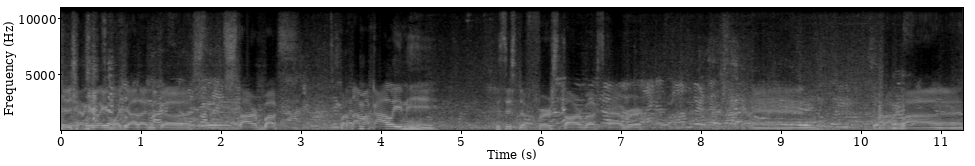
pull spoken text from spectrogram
Jadi sekarang kita lagi mau jalan ke Starbucks pertama kali nih. This is the first Starbucks ever. And rame banget.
